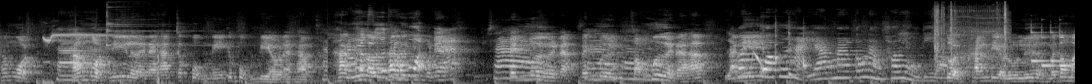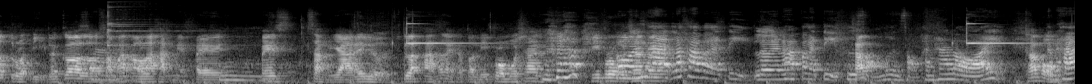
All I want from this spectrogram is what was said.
ทั้งหมดใช่ทั้งหมดนี่เลยนะครับกระปุกนี้กระปุกเดียวนะครับ ถ้าถ้าถ้าเราให้ซื้อถ้าทั้เรางหมกิดนหมดเนี้ยเนี้ย ใช่เป็นหมื่นอะ เป็นหมื่นใช่ สองหมื่นนะครับ แล้อัวนบางนี้ตัวคือหายากมากต้องนำเข้าอย่างเดียว ตรวจครั้งเดียวรู้เรื่องไม่ต้องมาตรวจอีก แล้วก็เราใช่สามารถเอารหัสเนี่ยไปอืม ไปสั่งยาได้เลย ราคาเท่าไหร่ครับตอนนี้โปรโมชั่น มีโปรโมชั่นไหม ราคาปกติเลยนะคะ ปกติคือ ครับ 22,500 ครับผแต่ม ถ้า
